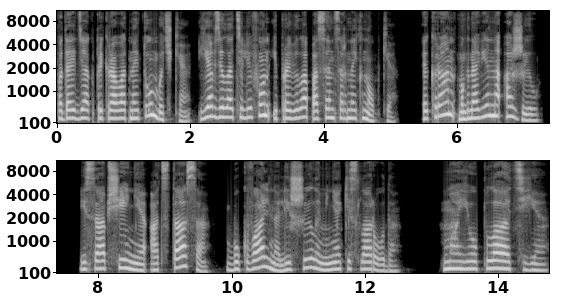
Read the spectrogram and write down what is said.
Подойдя к прикроватной тумбочке, я взяла телефон и провела по сенсорной кнопке. Экран мгновенно ожил, и сообщение от Стаса буквально лишило меня кислорода. «Моё платье!»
